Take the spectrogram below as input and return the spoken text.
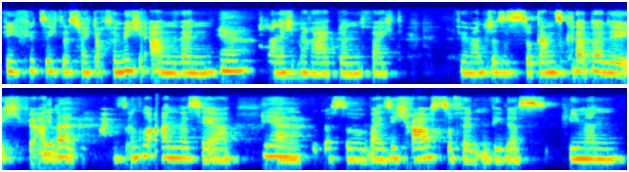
wie fühlt sich das vielleicht auch für mich an, wenn ja. ich noch nicht bereit bin. Vielleicht für manche ist es so ganz körperlich, für andere ja. ist es irgendwo anders her. Ja. Ähm, das so bei sich rauszufinden, wie das, wie man,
